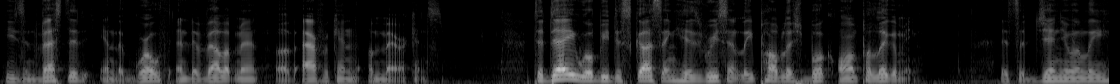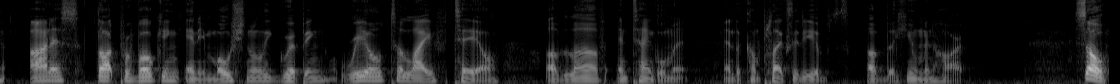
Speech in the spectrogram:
he's invested in the growth and development of African Americans. Today, we'll be discussing his recently published book on polygamy. It's a genuinely honest, thought provoking, and emotionally gripping, real to life tale of love entanglement and the complexity of, of the human heart. So,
